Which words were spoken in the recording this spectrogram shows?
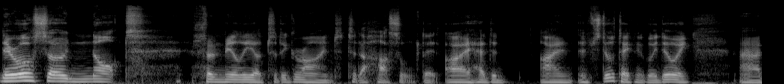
they're also not familiar to the grind, to the hustle that I had to I am still technically doing. Uh,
